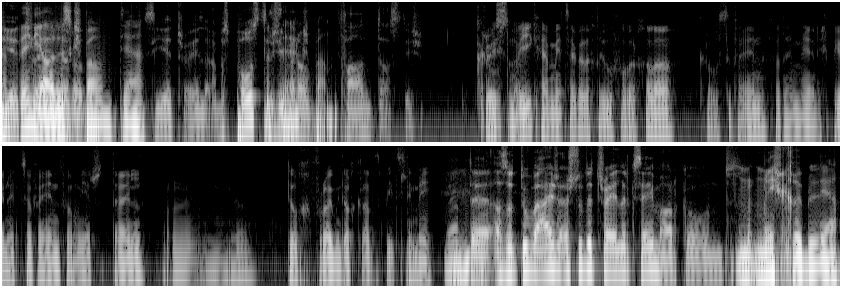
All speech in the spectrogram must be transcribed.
Äh, bin ich Trailer, alles oder? gespannt, ja. Siehe Trailer. Aber das Poster ist immer noch gespannt. fantastisch. Kristen Wiig hat mir jetzt auch gerade ein bisschen aufhorchen lassen. Grosser Fan von dem her. Ich bin ja nicht so Fan vom ersten Teil. Ähm, ja, doch, freue mich doch gerade ein bisschen mehr. Ja, Mhm. der, also du weißt, hast du den Trailer gesehen, Marco? Und M- Mischkrübel, ja.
